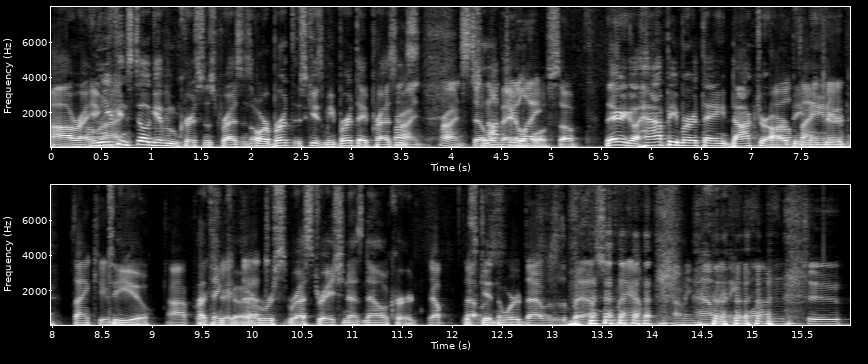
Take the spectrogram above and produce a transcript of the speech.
All right, and you can still give him Christmas presents or birth, excuse me, birthday presents. Right, right. Still available. So there you go. Happy birthday, Doctor Well, R.B. thank Maynard. you. Thank you. To you. I I think appreciate uh, res- restoration has now occurred. Yep. Let's that get was, in the word. That was the best, man. I mean, how many? One, two,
